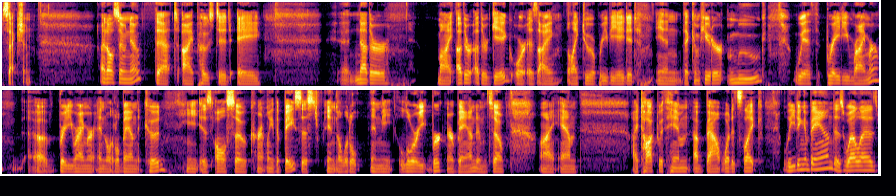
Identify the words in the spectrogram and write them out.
section. I'd also note that I posted a another my other other gig, or as I like to abbreviate it in the computer, Moog, with Brady Rymer, uh, Brady Rymer and the Little Band That Could. He is also currently the bassist in the little in the Laurie Berkner band, and so I am. I talked with him about what it's like leading a band as well as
